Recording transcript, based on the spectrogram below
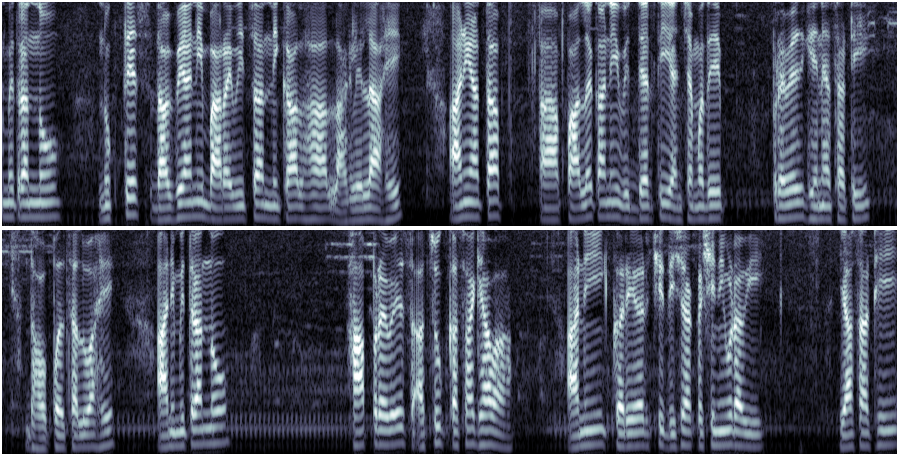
मित्रांनो नुकतेच दहावी आणि बारावीचा निकाल हा लागलेला आहे. आणि आता पालक आणि विद्यार्थी यांच्यामध्ये प्रवेश घेण्यासाठी धावपळ चालू आहे. आणि मित्रांनो हा प्रवेश अचूक कसा घ्यावा आणि करिअरची दिशा कशी निवडावी यासाठी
